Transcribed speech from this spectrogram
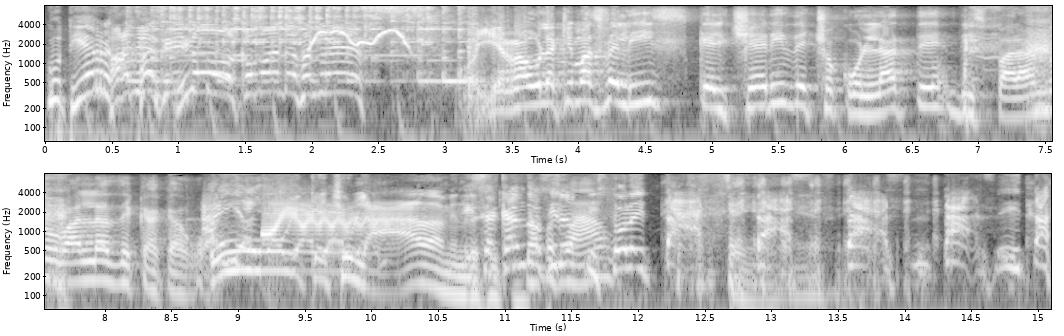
Gutiérrez. ¡Andresito! ¿Cómo andas, Andrés? Oye, Raúl, aquí más feliz que el cherry de chocolate disparando balas de cacahuate. Ay, ay, ay, ¡Qué ay. chulada, mi Y sacando así pues, la wow. pistola y tas, tas, tas, tas, y tas,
